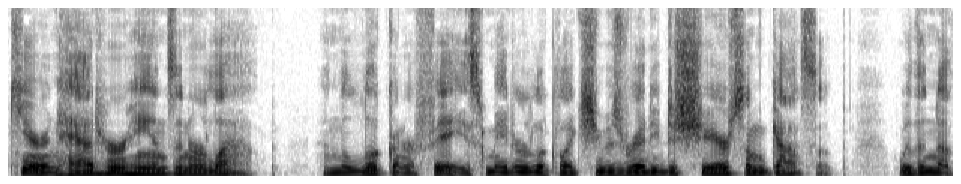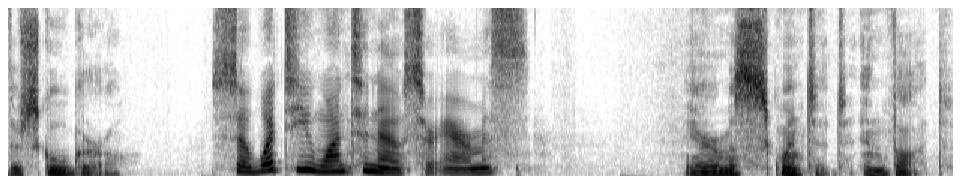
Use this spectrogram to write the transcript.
Karen had her hands in her lap and the look on her face made her look like she was ready to share some gossip with another schoolgirl. So, what do you want to know, Sir Aramis? Aramis squinted and thought.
